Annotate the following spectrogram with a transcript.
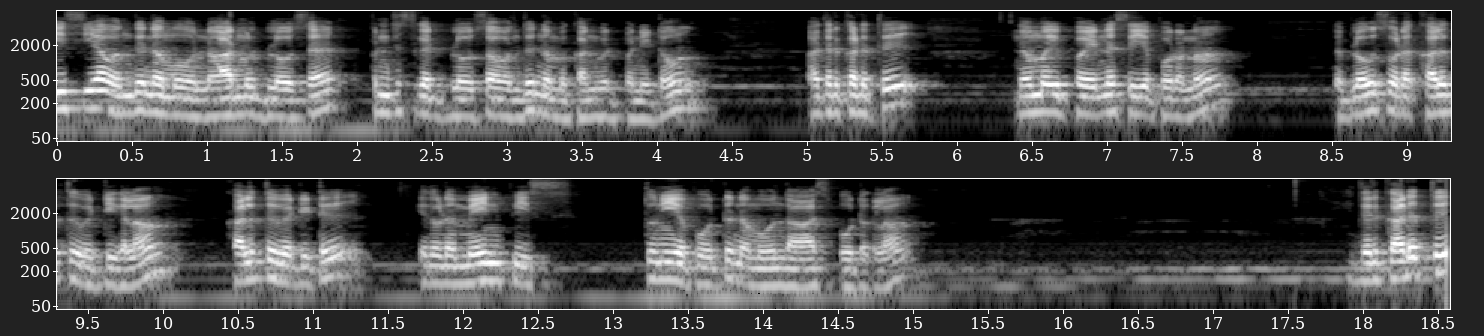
ஈஸியாக வந்து நம்ம நார்மல் ப்ளவுஸை பிரின்சஸ் கட் ப்ளவுஸாக வந்து நம்ம கன்வெர்ட் பண்ணிட்டோம். அதற்கடுத்து நம்ம இப்போ என்ன செய்ய போகிறோன்னா இந்த ப்ளவுஸோட கழுத்து வெட்டிக்கலாம். கழுத்து வெட்டிட்டு இதோட மெயின் பீஸ் துணியை போட்டு நம்ம வந்து ஆஸ் போட்டுக்கலாம். இதற்கு அடுத்து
